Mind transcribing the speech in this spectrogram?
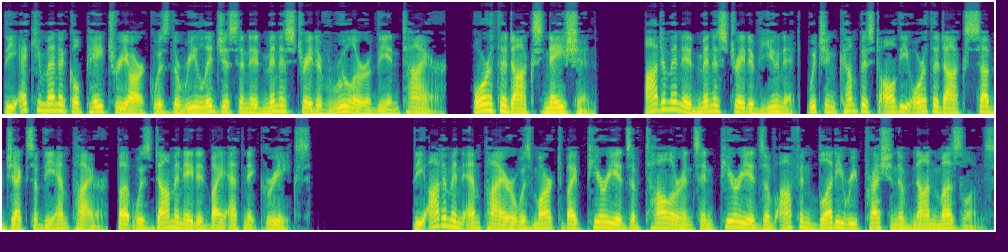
The ecumenical patriarch was the religious and administrative ruler of the entire Orthodox nation. Ottoman administrative unit, which encompassed all the Orthodox subjects of the empire, but was dominated by ethnic Greeks. The Ottoman Empire was marked by periods of tolerance and periods of often bloody repression of non-Muslims.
